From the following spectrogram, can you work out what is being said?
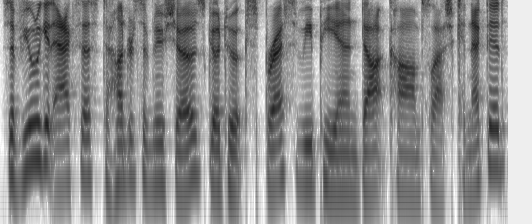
So if you want to get access to hundreds of new shows, go to expressvpn.com slash connected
